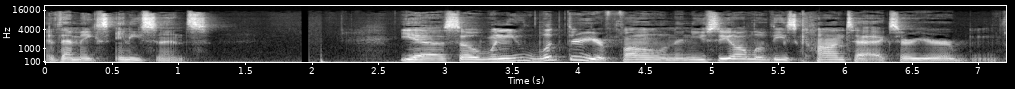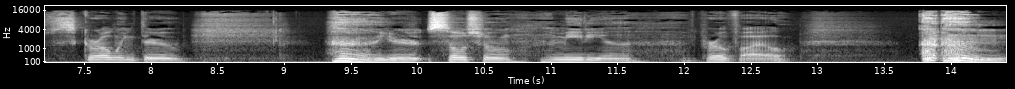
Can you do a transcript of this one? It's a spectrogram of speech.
if that makes any sense. Yeah, so when you look through your phone and you see all of these contacts or you're scrolling through your social media profile, uh,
